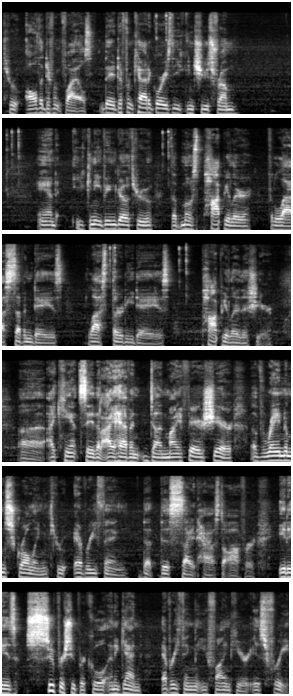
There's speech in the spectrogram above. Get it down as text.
through all the different files. There are different categories that you can choose from. And you can even go through the most popular for the last seven days, last 30 days, popular this year. Uh, I can't say that I haven't done my fair share of random scrolling through everything that this site has to offer. It is super, super cool. And again, everything that you find here is free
